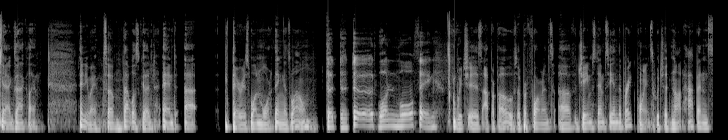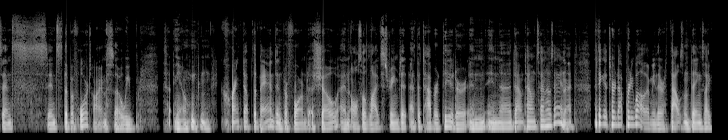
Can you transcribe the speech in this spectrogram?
Yeah, exactly. Anyway, so that was good. And uh, there is one more thing as well. One more thing. Which is apropos the performance of James Dempsey and the Breakpoints, which had not happened since since the before times. So we you know, cranked up the band and performed a show, and also live streamed it at the Tabard Theater in in uh, downtown San Jose. And I, I think it turned out pretty well. I mean, there are a thousand things I,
